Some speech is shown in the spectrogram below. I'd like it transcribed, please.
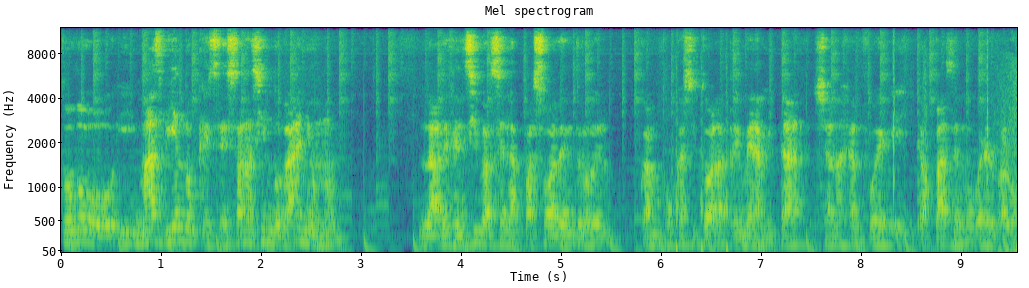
todo, y más viendo que se están haciendo daño, ¿no? La defensiva se la pasó adentro del campo casi toda la primera mitad. Shanahan fue incapaz de mover el balón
